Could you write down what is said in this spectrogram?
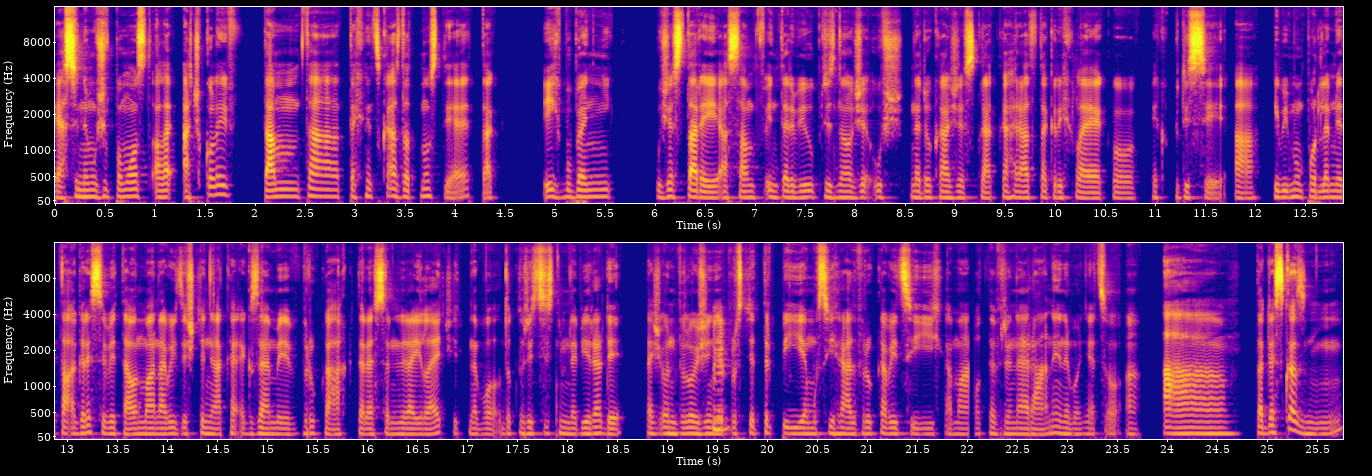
já si nemůžu pomoct, ale ačkoliv tam ta technická zdatnost je, tak jejich bubeník už je starý a sám v interview přiznal, že už nedokáže zkrátka hrát tak rychle jako, jako kdysi. A chybí mu podle mě ta agresivita, on má navíc ještě nějaké exémy v rukách, které se nedají léčit, nebo doktoři si s ním neví rady, takže on vyloženě Hmm. prostě trpí a musí hrát v rukavicích a má otevřené rány nebo něco. A, a ta deska zní,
